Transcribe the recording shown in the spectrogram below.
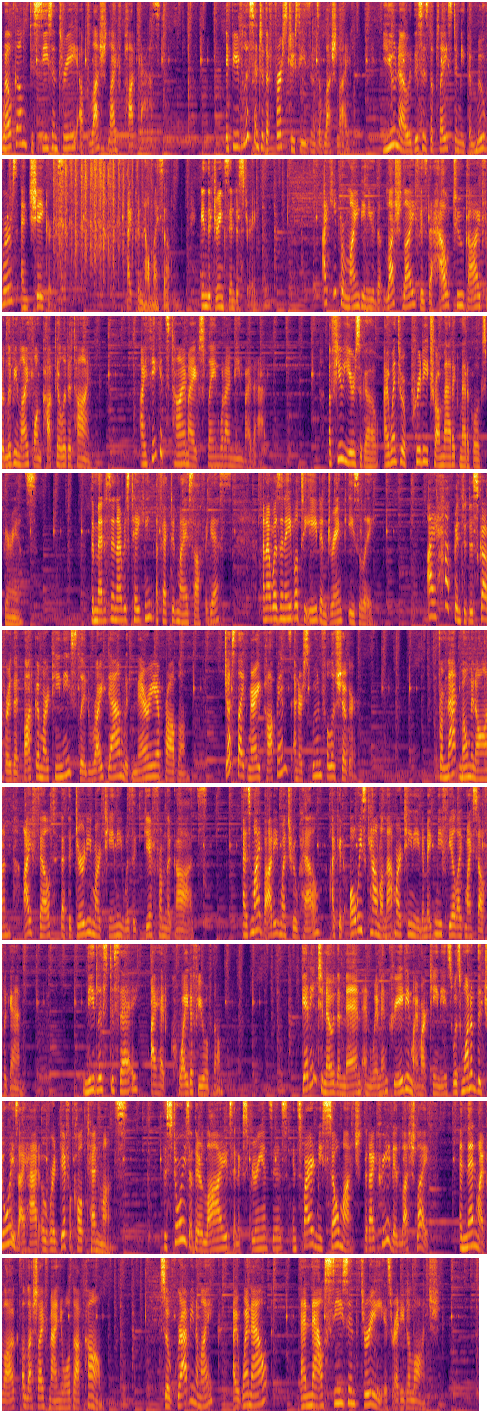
Welcome to season three of Lush Life Podcast. If you've listened to the first two seasons of Lush Life, you know this is the place to meet the movers and shakers. I couldn't help myself. In the drinks industry. I keep reminding you that Lush Life is the how to guide for living life one cocktail at a time. I think it's time I explain what I mean by that. A few years ago, I went through a pretty traumatic medical experience. The medicine I was taking affected my esophagus, and I wasn't able to eat and drink easily. I happened to discover that vodka martini slid right down with nary a problem, just like Mary Poppins and her spoonful of sugar. From that moment on, I felt that the dirty martini was a gift from the gods. As my body went through hell, I could always count on that martini to make me feel like myself again. Needless to say, I had quite a few of them. Getting to know the men and women creating my martinis was one of the joys I had over a difficult 10 months. The stories of their lives and experiences inspired me so much that I created Lush Life, and then my blog, a. So, grabbing a mic, I went out, and now season three is ready to launch.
